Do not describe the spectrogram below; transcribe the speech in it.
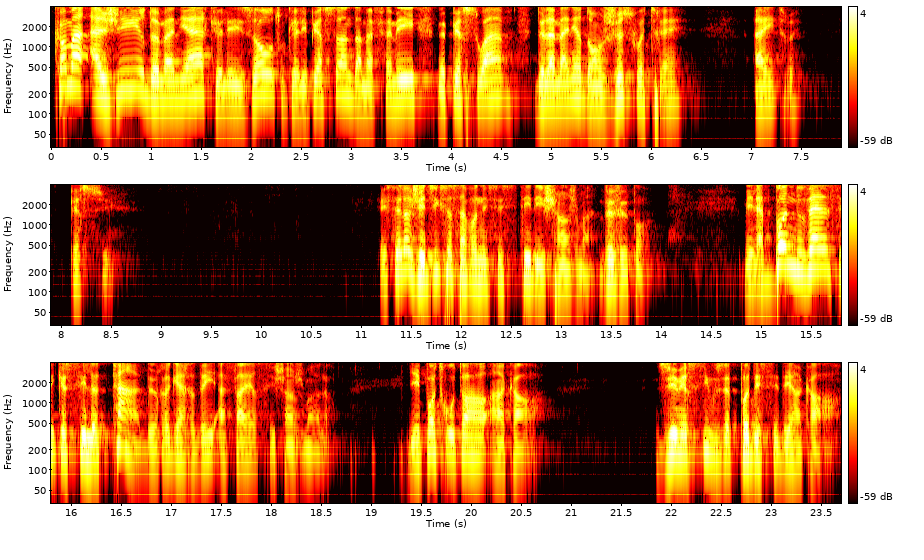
comment agir de manière que les autres ou que les personnes dans ma famille me perçoivent de la manière dont je souhaiterais être perçu? Et c'est là que j'ai dit que ça, ça va nécessiter des changements. Veux, veux pas. Mais la bonne nouvelle, c'est que c'est le temps de regarder à faire ces changements-là. Il n'est pas trop tard encore. Dieu merci, vous n'êtes pas décédé encore.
